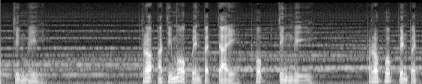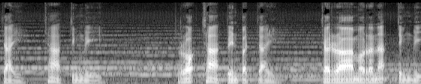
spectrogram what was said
กจึงมี เพราะอธิโมกเป็นปัจจัยภพจึงมี เพราะภพเป็นปัจจัย ชาติจึงมี เพราะชาติเป็นปัจจัย ชรามรณะจึงมี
